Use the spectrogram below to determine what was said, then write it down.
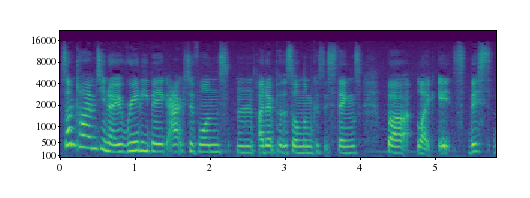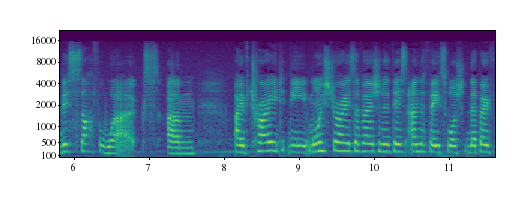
Sometimes, you know, really big active ones, mm, I don't put this on them because it stings, but like it's, this, this stuff works. Um, I've tried the moisturiser version of this and the face wash. They're both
